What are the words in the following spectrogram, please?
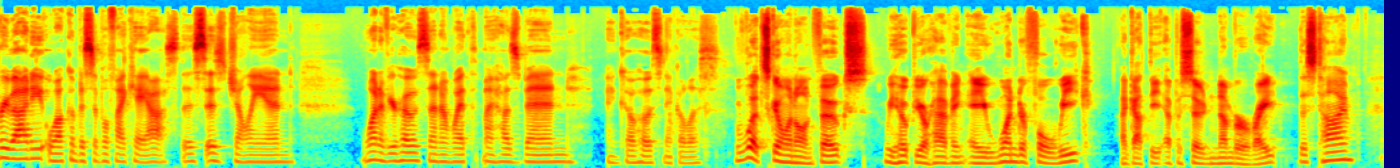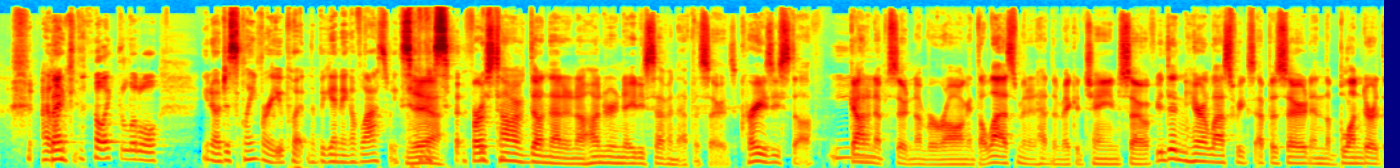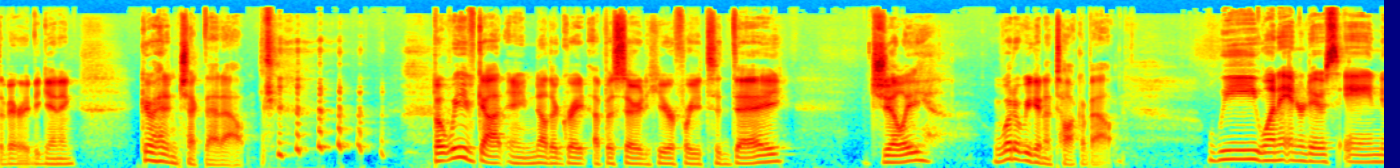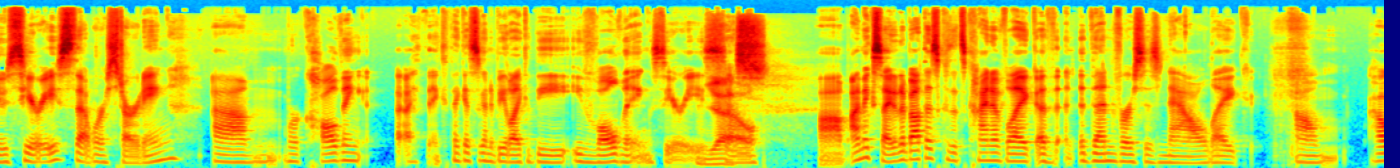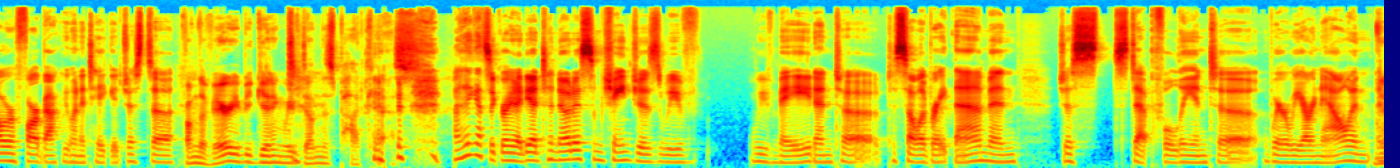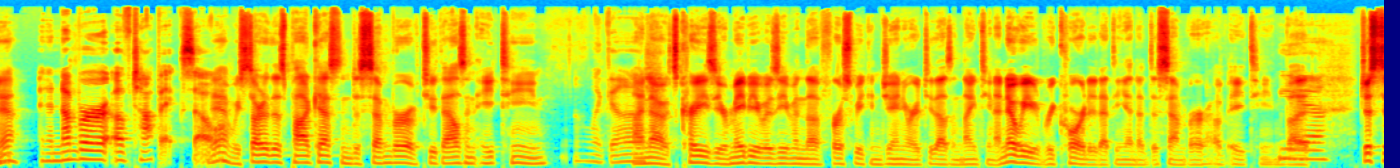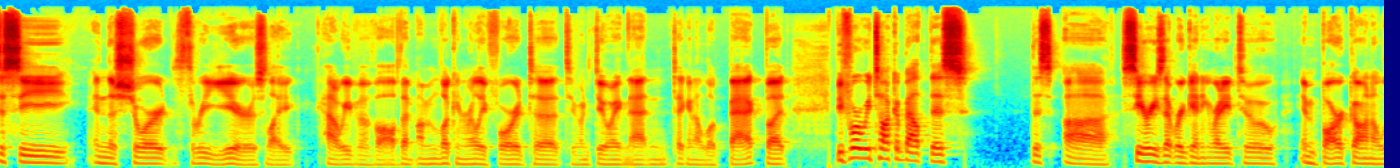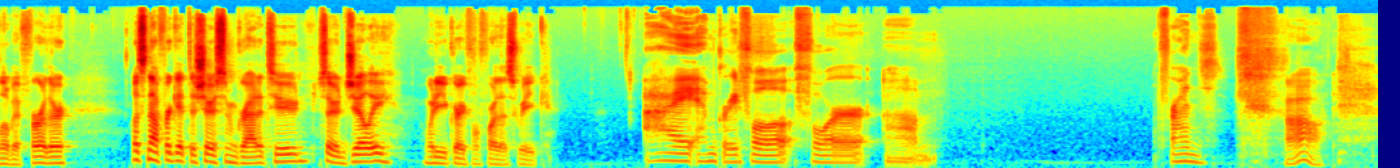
Everybody. Welcome to Simplify Chaos. This is Jillian, one of your hosts, and I'm with my husband and co host Nicholas. What's going on, folks? We hope you're having a wonderful week. I got the episode number right this time. I like, I like the little, you know, disclaimer you put in the beginning of last week's Yeah, episode. first time I've done that in 187 episodes. Crazy stuff. Got an episode number wrong at the last minute, had to make a change. So if you didn't hear last week's episode and the blunder at the very beginning, go ahead and check that out. but we've got another great episode here for you today. Jilly, what are we going to talk about? We want to introduce a new series that we're starting. Um, we're calling, I think, I think it's going to be like the Evolving series. Yes. So um, I'm excited about this because it's kind of like a, th- then versus now, like um, however far back we want to take it, just to. From the very beginning, we've done this podcast. I think that's a great idea to notice some changes we've we've made and to to celebrate them and just step fully into where we are now and, and, Yeah. and a number of topics. So yeah, we started this podcast in December of 2018. oh my gosh. I know it's crazy, or maybe it was even the first week in January 2019. I know we recorded at the end of December of 18, but Yeah. just to see in the short three years, like how we've evolved, I'm, I'm looking really forward to to doing that and taking a look back. But before we talk about this this uh, series that we're getting ready to embark on a little bit further, let's not forget to show some gratitude. So, Jilly, what are you grateful for this week? I am grateful for um, friends. Oh,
